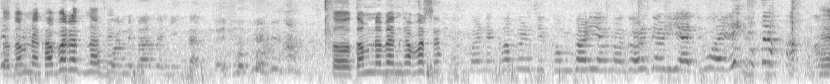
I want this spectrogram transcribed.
તો તમને ખબર જ નથી? તો તમને બેન ખબર છે? મને ખબર છે ખંભાળિયામાં ગળગળિયા જ હોય. હે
